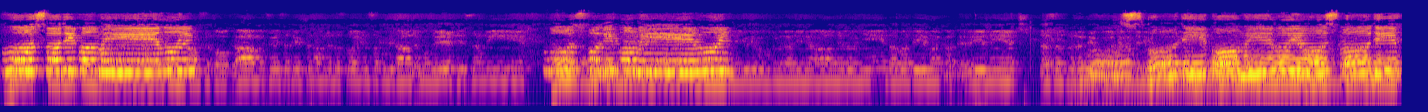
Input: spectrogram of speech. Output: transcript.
Господи, помилуй, Святого храму цього за тих, що нам недостойним заповідали молитися за них. Господи, помилуй. Юрія Володимира Аліни, Анни, Леоніда, Вадима, Катерини, та за здоров'я Господи, помилуй, Господи,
